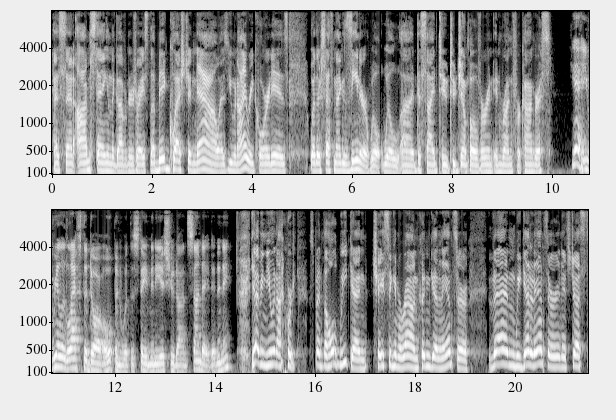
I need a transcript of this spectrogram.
has said, I'm staying in the governor's race. The big question now, as you and I record, is whether Seth Magaziner will will uh, decide to to jump over and, and run for Congress. Yeah, he really left the door open with the statement he issued on Sunday, didn't he? Yeah, I mean, you and I were spent the whole weekend chasing him around, couldn't get an answer. Then we get an answer, and it's just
